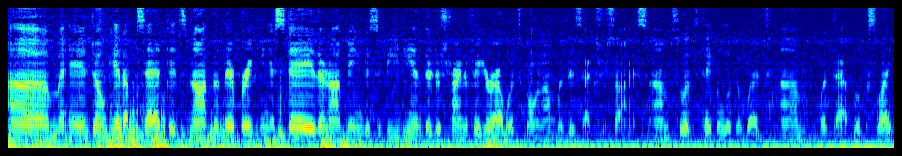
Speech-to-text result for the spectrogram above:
Um, and don't get upset. It's not that they're breaking a stay. They're not being disobedient. They're just trying to figure out what's going on with this exercise. Um, so let's take a look at what, um, what that looks like.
